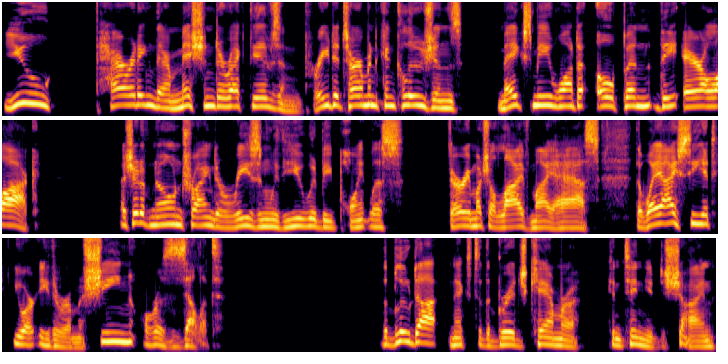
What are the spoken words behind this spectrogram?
You parroting their mission directives and predetermined conclusions makes me want to open the airlock. I should have known trying to reason with you would be pointless. Very much alive my ass. The way I see it, you are either a machine or a zealot. The blue dot next to the bridge camera continued to shine,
